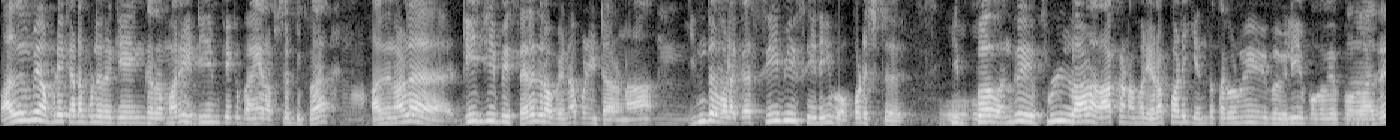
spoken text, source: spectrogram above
அதுவுமே அப்படியே கிடப்புல இருக்கேங்கிற மாதிரி டிஎம்கேக்கு பயங்கர அப்செட் இப்ப. அதனால டிஜிபி சைலேந்திரபாபு என்ன பண்ணிட்டாருன்னா இந்த வழக்கை சிபிசிஐடிக்கு ஒப்படைச்சிட்டாரு. இப்ப வந்து ஃபுல்லான லாக்கான மாதிரி எடப்பாடிக்கு எந்த தகவலுமே இப்ப வெளியே போகவே போகாது.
